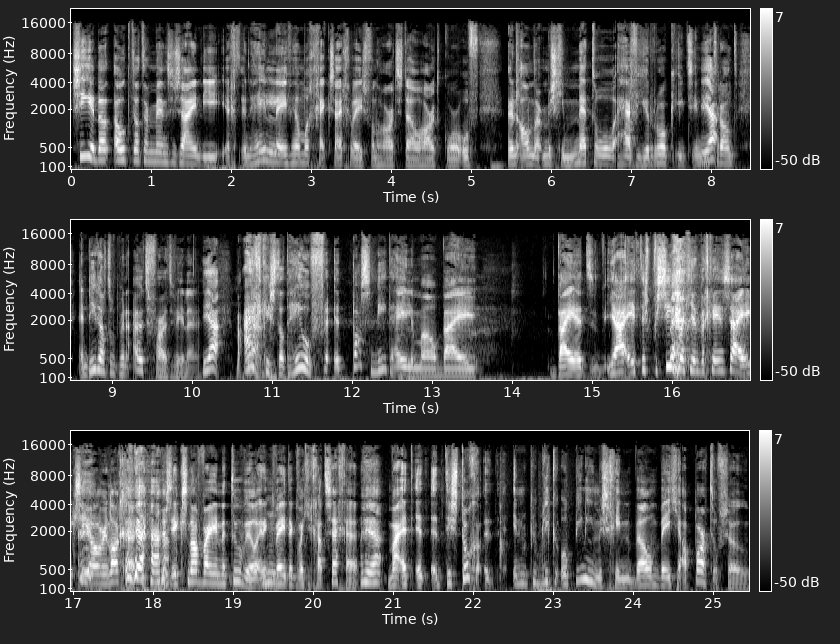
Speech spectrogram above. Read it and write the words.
Zie je dat ook dat er mensen zijn die echt hun hele leven helemaal gek zijn geweest van hardstyle, hardcore... of een ander, misschien metal, heavy rock, iets in die Ja. trant... en die dat op hun uitvaart willen. Ja. Maar eigenlijk is dat heel... Het past niet helemaal bij... Bij het... Ja, het is precies wat je in het begin zei. Ik zie je alweer lachen. Ja. Dus ik snap waar je naartoe wil. En ik Hm. weet ook wat je gaat zeggen. Ja. Maar het, het, het is toch in de publieke opinie misschien wel een beetje apart of zo.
